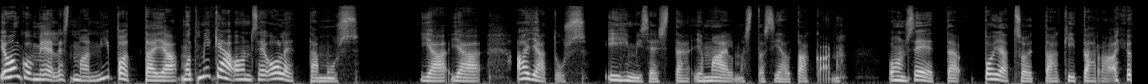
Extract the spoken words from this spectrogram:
jonkun mielestä mä oon nipottaja, mutta mikä on se olettamus ja, ja ajatus ihmisestä ja maailmasta siellä takana? On se, että pojat soittaa kitaraa ja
